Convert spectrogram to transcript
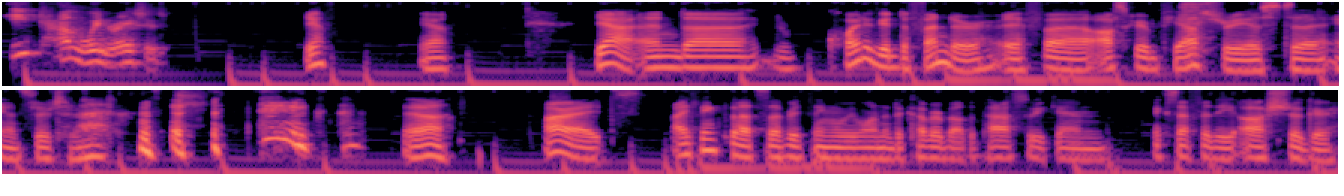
he can win races. Yeah. Yeah, and uh, quite a good defender if uh, Oscar Piastri is to answer to that. yeah. All right. I think that's everything we wanted to cover about the past weekend, except for the ah sugar.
